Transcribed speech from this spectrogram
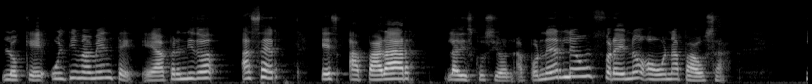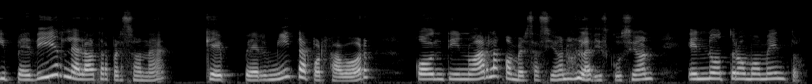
lo que últimamente he aprendido a hacer es a parar la discusión, a ponerle un freno o una pausa y pedirle a la otra persona que permita, por favor, continuar la conversación o la discusión en otro momento,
